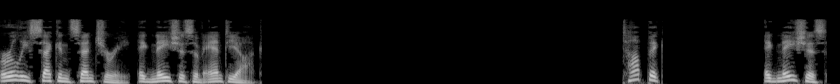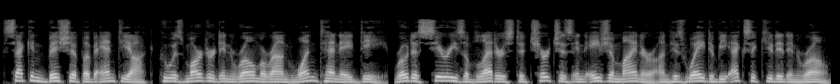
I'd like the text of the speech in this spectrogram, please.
Early 2nd century, Ignatius of Antioch. Ignatius, second bishop of Antioch, who was martyred in Rome around 110 AD, wrote a series of letters to churches in Asia Minor on his way to be executed in Rome.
